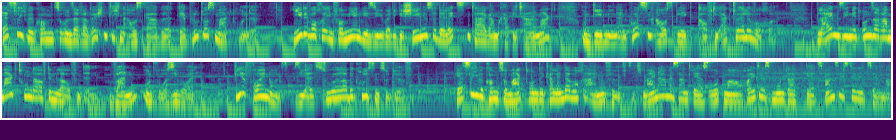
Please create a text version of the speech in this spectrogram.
Herzlich willkommen zu unserer wöchentlichen Ausgabe der Plutos Marktrunde. Jede Woche informieren wir Sie über die Geschehnisse der letzten Tage am Kapitalmarkt und geben Ihnen einen kurzen Ausblick auf die aktuelle Woche. Bleiben Sie mit unserer Marktrunde auf dem Laufenden, wann und wo Sie wollen. Wir freuen uns, Sie als Zuhörer begrüßen zu dürfen. Herzlich willkommen zur Marktrunde Kalenderwoche 51. Mein Name ist Andreas Othmar. Heute ist Montag, der 20. Dezember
